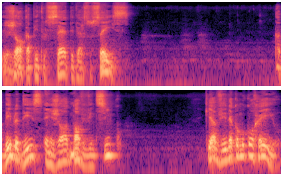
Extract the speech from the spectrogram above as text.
Jó capítulo 7, verso 6. A Bíblia diz em Jó 9:25 que a vida é como correio.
